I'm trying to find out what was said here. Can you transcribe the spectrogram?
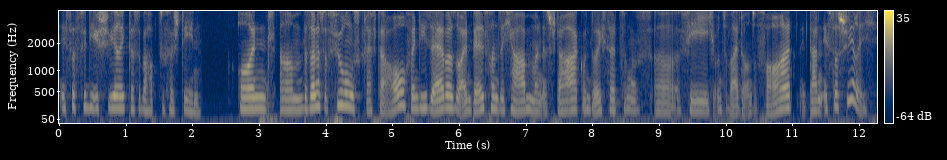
ist das für die schwierig, das überhaupt zu verstehen. Und ähm, besonders für Führungskräfte auch, wenn die selber so ein Bild von sich haben, man ist stark und durchsetzungsfähig und so weiter und so fort, dann ist das schwierig,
